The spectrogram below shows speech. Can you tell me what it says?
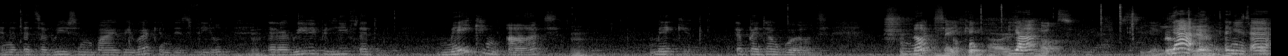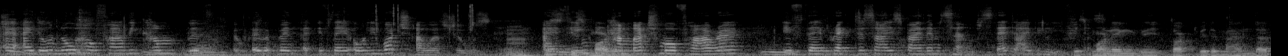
and that's a reason why we work in this field Mm. that I really believe that making art Mm. make a better world not Making oh, art, yeah not seeing. yeah, Yeah. and, and uh, I- I don't know how far we come with uh, when, if they only watch our shows. Mm. I This- this think we come much more farther if they practice by themselves. That I believe. This yes. morning we talked with a man that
